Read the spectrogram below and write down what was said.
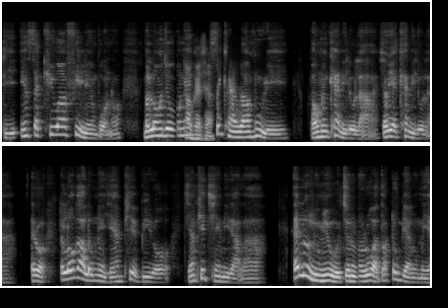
ဒီ insecure feeling ပေါ့နော်မလွန်ကြုံဟုနဲ့တ်ကဲ့ဆရာစိတ်ခံစားမှုတွေဘောင်မင်ခတ်နေလို့လားရောက်ရက်ခတ်နေလို့လားအဲ့တော့တလောကလုံးနဲ့ရန်ဖြစ်ပြီးတော့ရန်ဖြစ်ခြင်းနေတာလားအဲ့လိုလူမျိုးကိုကျွန်တော်တို့ကတော့တုံ့ပြန်လို့မရ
